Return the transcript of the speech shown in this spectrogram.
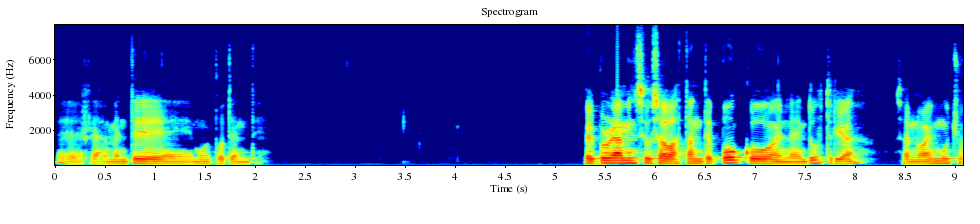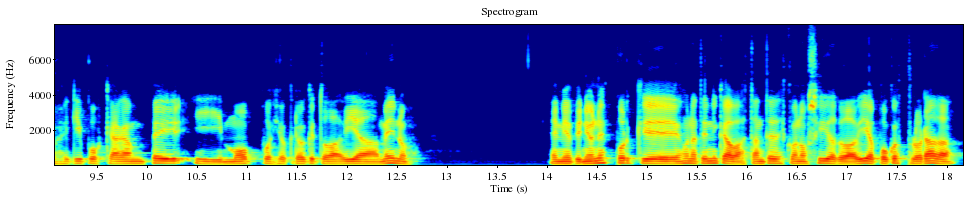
es realmente muy potente. El programming se usa bastante poco en la industria, o sea, no hay muchos equipos que hagan pair y mob, pues yo creo que todavía menos. En mi opinión es porque es una técnica bastante desconocida todavía, poco explorada.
